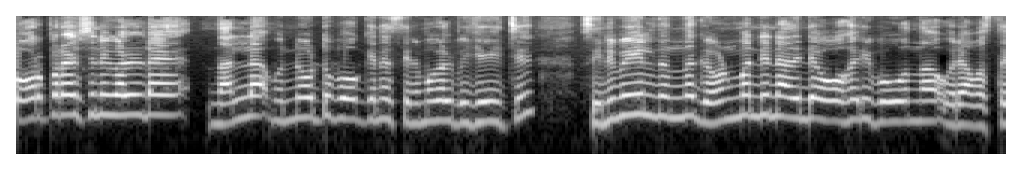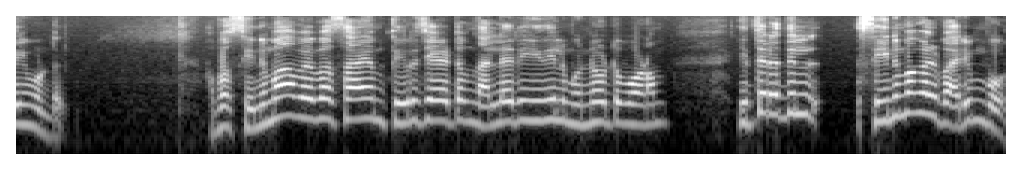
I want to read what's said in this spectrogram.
കോർപ്പറേഷനുകളുടെ നല്ല മുന്നോട്ട് പോക്കിന് സിനിമകൾ വിജയിച്ച് സിനിമയിൽ നിന്ന് ഗവൺമെന്റിന് അതിന്റെ ഓഹരി പോകുന്ന ഒരവസ്ഥയുമുണ്ട് അപ്പോൾ സിനിമാ വ്യവസായം തീർച്ചയായിട്ടും നല്ല രീതിയിൽ മുന്നോട്ട് പോകണം. ഇത്തരത്തിൽ സിനിമകൾ വരുമ്പോൾ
